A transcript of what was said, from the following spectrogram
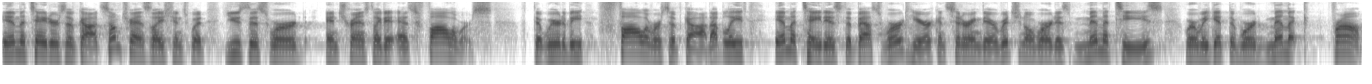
imitators of God. Some translations would use this word and translate it as followers, that we're to be followers of God. I believe imitate is the best word here, considering the original word is mimetes, where we get the word mimic from.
